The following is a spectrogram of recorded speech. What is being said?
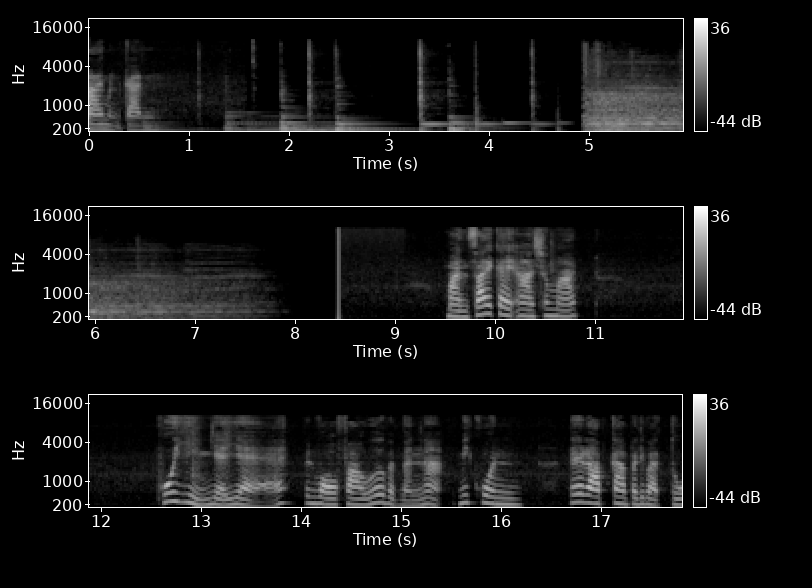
ตายเหมือนกัน หมั่นไส้ไกอาชะมัด ผู้หญิงแย่ๆ เป็น wallflower แบบนั้นน่ะ ไม่ควรได้รับการปฏิบัติตัว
